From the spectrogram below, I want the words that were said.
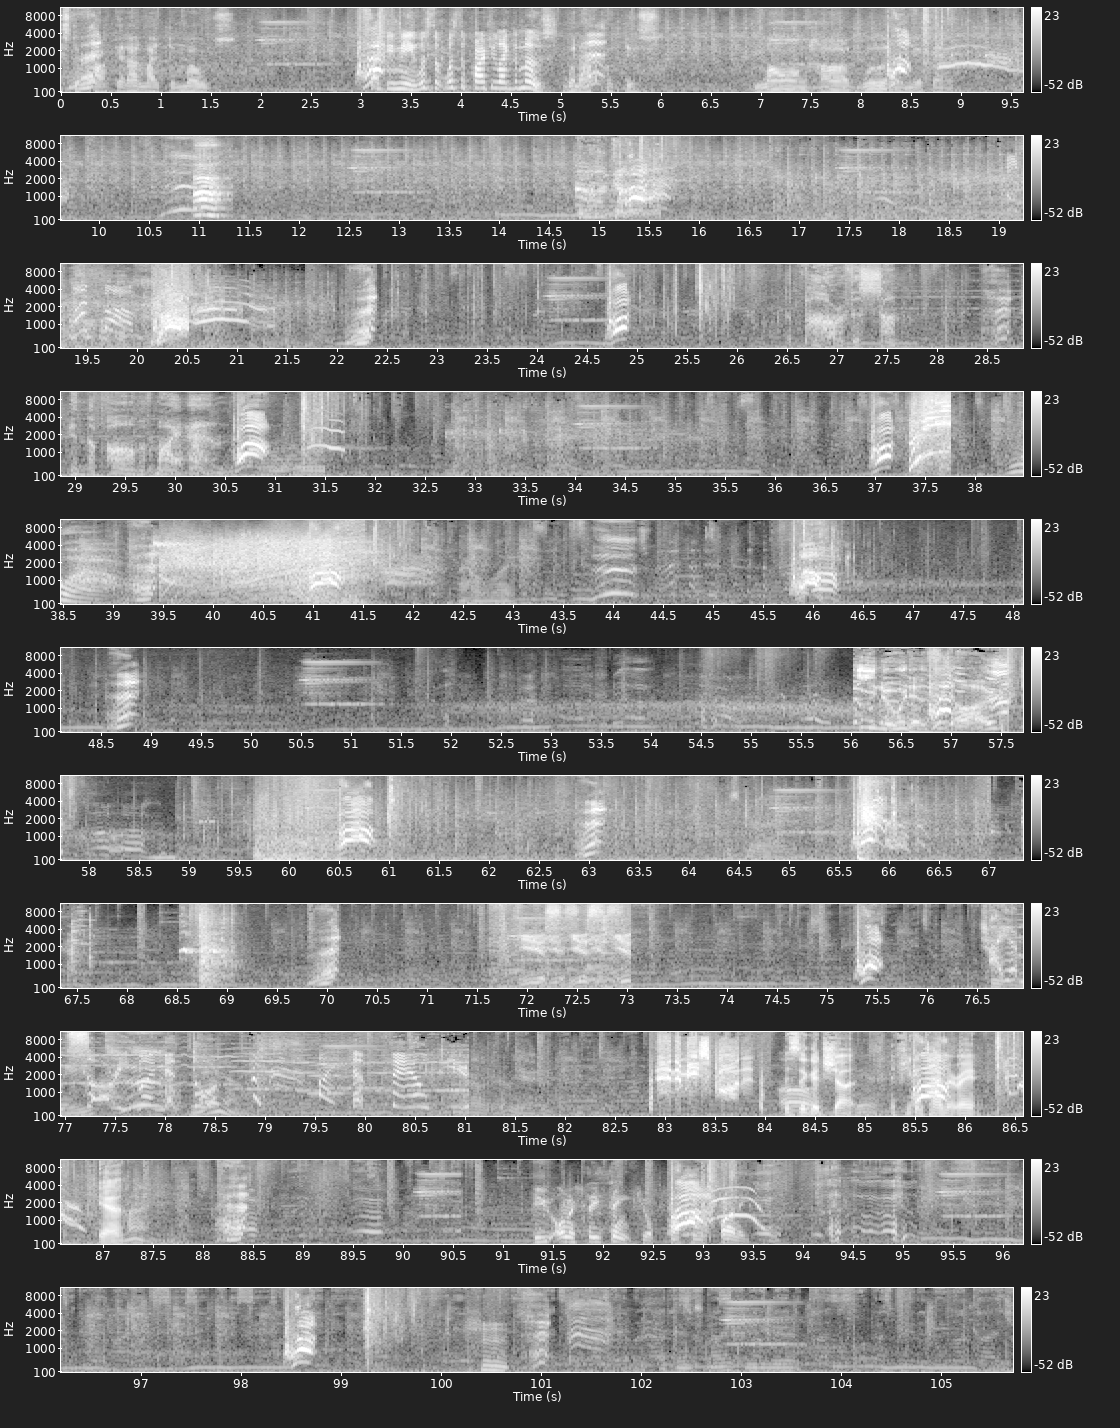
It's the part that I like the most What do you mean? What's the what's the part you like the most? when I put this long, hard wood on your back. The My whole life. Ah! You know what else is hard? Yes, yes, yes. Too I am late? sorry, my mentor. Damn. I have failed you. Oh. Enemy spotted. This is a Oh, good shot. there. If you can time it right. Yeah. Do you honestly think you're fucking funny? Fucking ah! snipe, idiot.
